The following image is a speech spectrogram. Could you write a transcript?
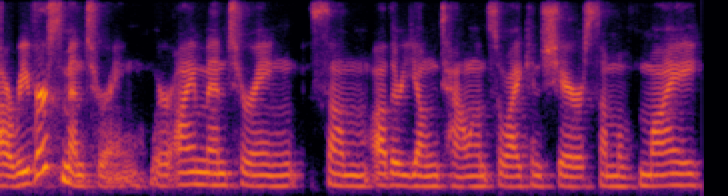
uh, reverse mentoring, where I'm mentoring some other young talent, so I can share some of my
